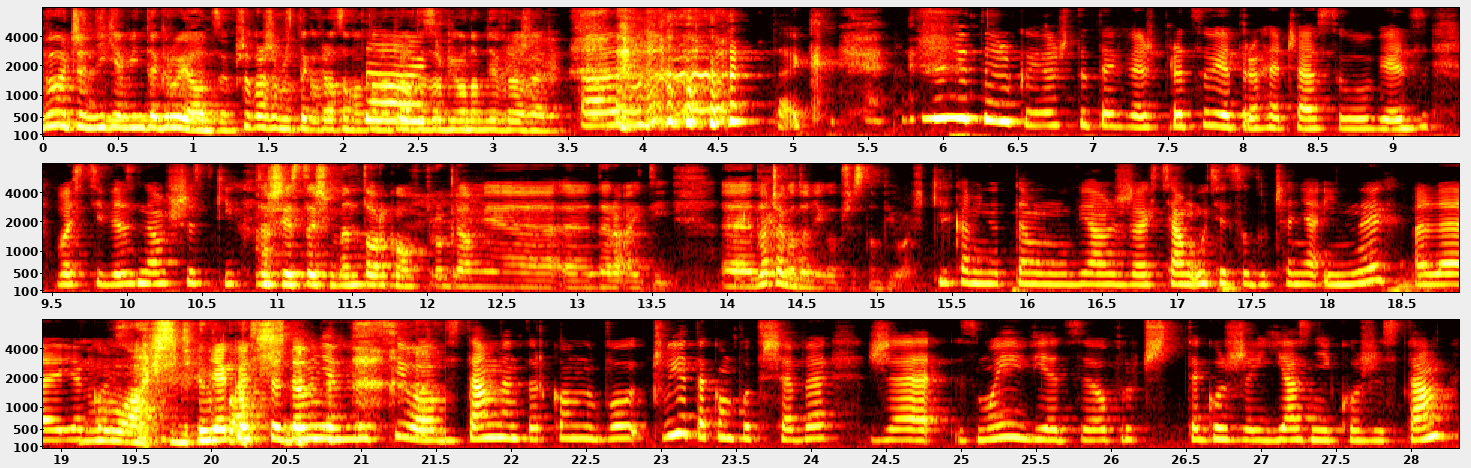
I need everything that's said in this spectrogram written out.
były czynnikiem integrującym. Przepraszam, że tego wracam, ale to Tak. naprawdę zrobiło na mnie wrażenie. Tak. No nie tylko, ja już tutaj, wiesz, pracuję trochę czasu, więc właściwie znam wszystkich. Też jesteś mentorką w programie e, DARE IT. E, Dlaczego do niego przystąpiłaś? Kilka minut temu mówiłam, że chciałam uciec od uczenia innych, ale jakoś, no właśnie, jakoś właśnie. to do mnie wróciło. Zostałam mentorką, no bo czuję taką potrzebę, że z mojej wiedzy, oprócz tego, że ja z niej korzystam,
